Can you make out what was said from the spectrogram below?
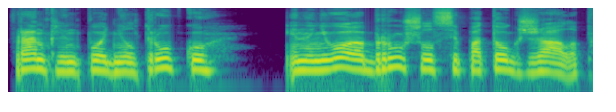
Франклин поднял трубку, и на него обрушился поток жалоб.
